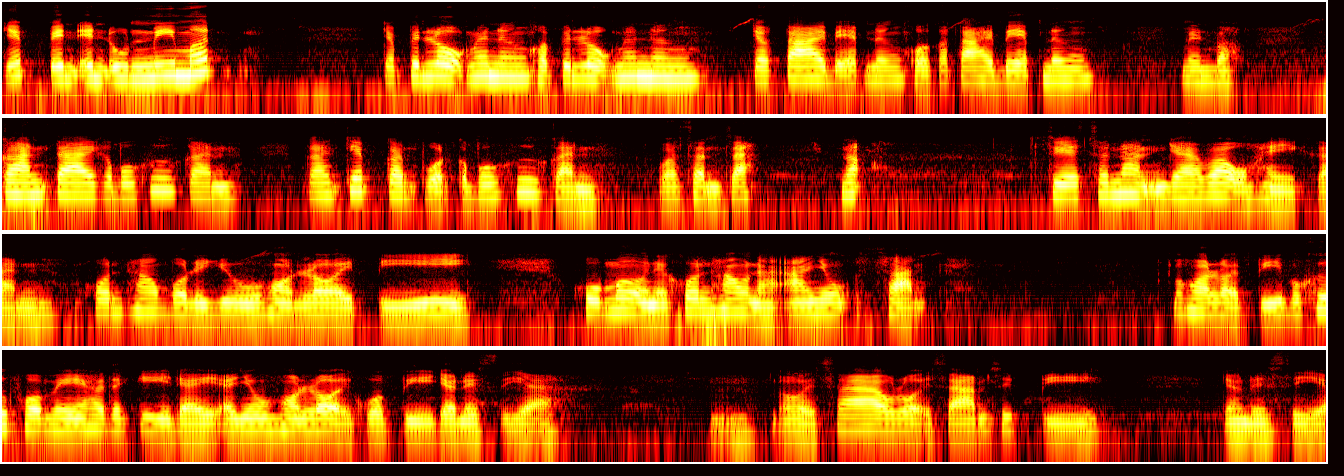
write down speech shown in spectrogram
เจ็บเป็นเอ็นอุ่นมีมดจะเป็นโรคนิดนึงขอยเป็นโรคนิดนึงเจ้าตายแบบหนึ่งขอยก็ตายแบบหนึ่งแม่นบอกการตายกับโบคือกัน การเจ็บการปวดกับโบคือกัน ว่าสันจ้ะเนาะ เสียฉะนั้นอยาเว้าให้กัน คนเฮาบริยูหอดลอยปี คู่มือเนี่ยคนเฮานะอายุสั้นบ่หอดลอยปีบ่คือพ่อแม่เฮาตะกี้ใดอายุหอดลอยกว่าปีจังได้เสียร้อยเศร้าร้อยสามสิบปีจังได้เสีย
